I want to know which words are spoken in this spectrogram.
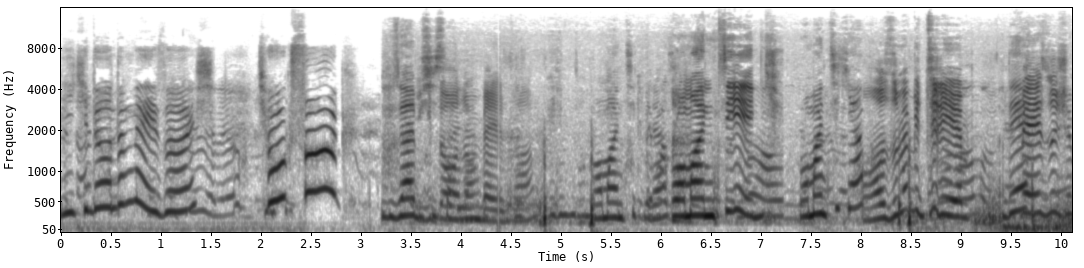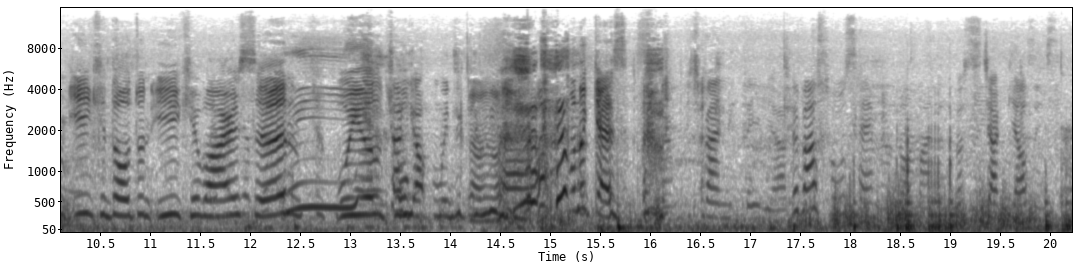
İyi ki doğdun Beyzoş. Çok soğuk. Güzel bir şey söyle. Beyza. Romantik biraz. Romantik. Romantik yap. Ağzımı bitireyim. De. Beyzoş'um iyi ki doğdun, iyi ki varsın. Bu yıl çok... yapmacık Bunu kes. hiç benlik değil ya. Ve ben soğuğu sevmiyorum normalde. de. Böyle sıcak yaz insanı.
